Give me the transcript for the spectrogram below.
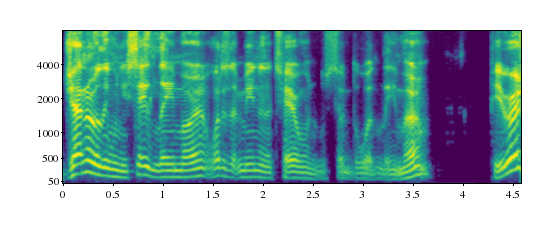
Generally, when you say lamer, what does it mean in the Torah when we said the word lamer? Lamer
